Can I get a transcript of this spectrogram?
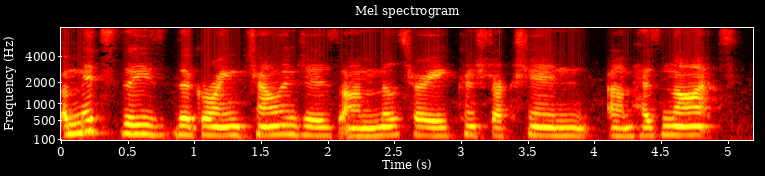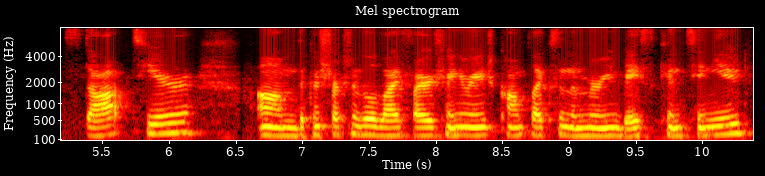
amidst these the growing challenges, um, military construction um, has not stopped here. Um, the construction of the live fire training range complex and the Marine base continued.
